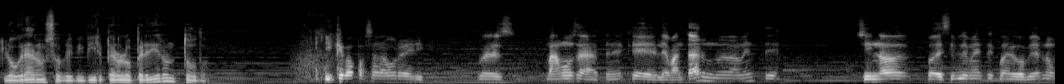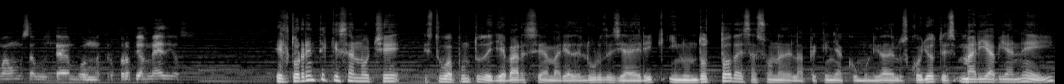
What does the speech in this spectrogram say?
lograron sobrevivir, pero lo perdieron todo. ¿Y qué va a pasar ahora, Eric? Pues vamos a tener que levantar nuevamente. Si no, posiblemente con el gobierno vamos a buscar por nuestros propios medios. El torrente que esa noche estuvo a punto de llevarse a María de Lourdes y a Eric inundó toda esa zona de la pequeña comunidad de los Coyotes. María Vianey,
